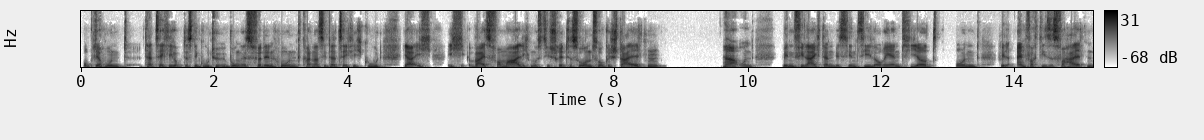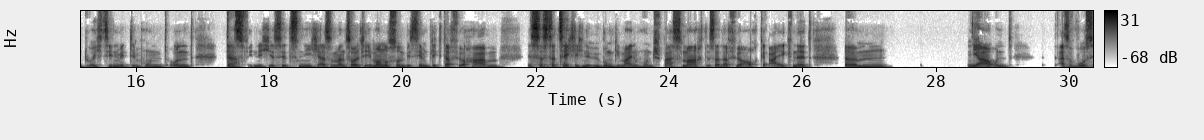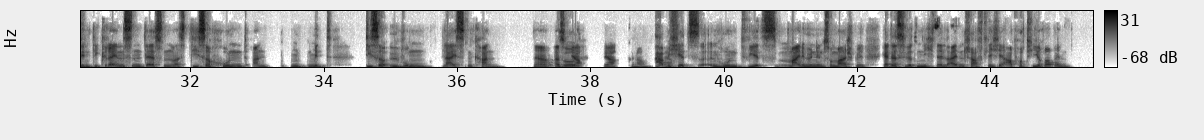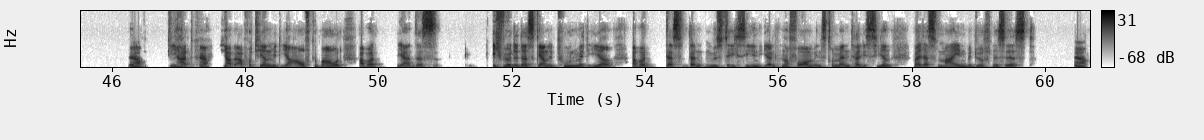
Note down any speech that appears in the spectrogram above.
ob der Hund tatsächlich, ob das eine gute Übung ist für den Hund. Kann er sie tatsächlich gut? Ja, ich, ich weiß formal, ich muss die Schritte so und so gestalten. Ja, und bin vielleicht ein bisschen zielorientiert und will einfach dieses Verhalten durchziehen mit dem Hund. Und das ja. finde ich ist jetzt nicht, also man sollte immer noch so ein bisschen Blick dafür haben, ist das tatsächlich eine Übung, die meinem Hund Spaß macht? Ist er dafür auch geeignet? Ähm, ja, und also wo sind die Grenzen dessen, was dieser Hund an, mit dieser Übung leisten kann? Ja, also ja. Ja, genau. Habe ja. ich jetzt einen Hund wie jetzt meine Hündin zum Beispiel, ja, das wird nicht eine leidenschaftliche Apportiererin. Ja. Die hat, ja. ich habe Apportieren mit ihr aufgebaut, aber ja, das, ich würde das gerne tun mit ihr, aber das, dann müsste ich sie in irgendeiner Form instrumentalisieren, weil das mein Bedürfnis ist. Ja.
